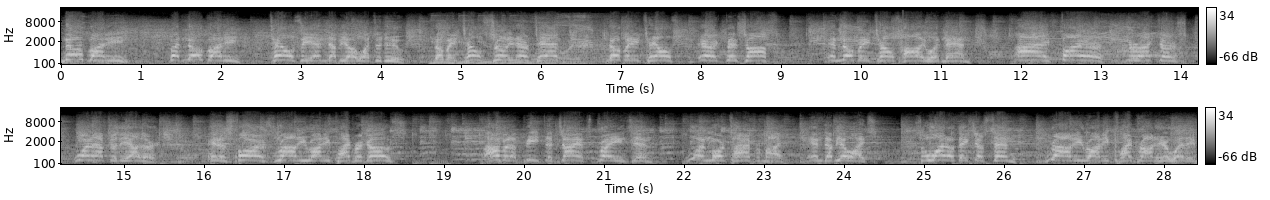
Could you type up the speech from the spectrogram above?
Nobody, but nobody tells the NWO what to do. Nobody tells Trillionaire Ted. Nobody tells Eric Bischoff. And nobody tells Hollywood, man. I fire directors one after the other. And as far as Rowdy Roddy Piper goes, I'm gonna beat the Giants' brains in one more time for my NWOites. So why don't they just send Rowdy Roddy Piper out here with him,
